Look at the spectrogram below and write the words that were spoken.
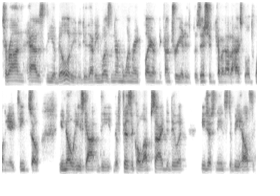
Taron has the ability to do that. He was the number one ranked player in the country at his position coming out of high school in 2018. So you know he's got the the physical upside to do it. He just needs to be healthy.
